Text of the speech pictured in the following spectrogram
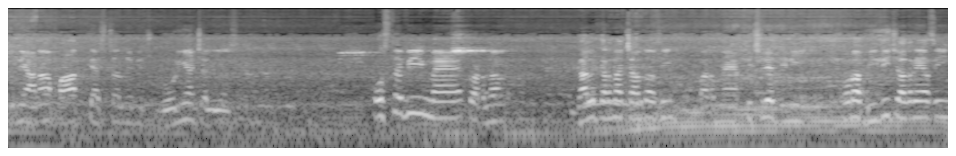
ਲੁਧਿਆਣਾ ਬਾਤ ਕੈਸਟਲ ਦੇ ਵਿੱਚ ਗੋਲੀਆਂ ਚੱਲੀਆਂ ਸੀ। ਉਸ ਤੇ ਵੀ ਮੈਂ ਤੁਹਾਡੇ ਨਾਲ ਗੱਲ ਕਰਨਾ ਚਾਹੁੰਦਾ ਸੀ, ਪਰ ਮੈਂ ਪਿਛਲੇ ਦਿਨੀ ਥੋੜਾ ਬਿਜ਼ੀ ਚੱਲ ਰਿਹਾ ਸੀ।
